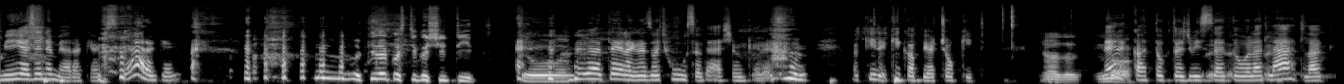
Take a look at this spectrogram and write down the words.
Mi? Ezért nem jár a kex. Jár a kex. Kilakoztuk a sütit. Jó. Ja, tényleg ez vagy 20 adáson keresztül. Ki, kikapja a csokit. Az az. Ne No. kattogtasd vissza a tollat, látlak. Nem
